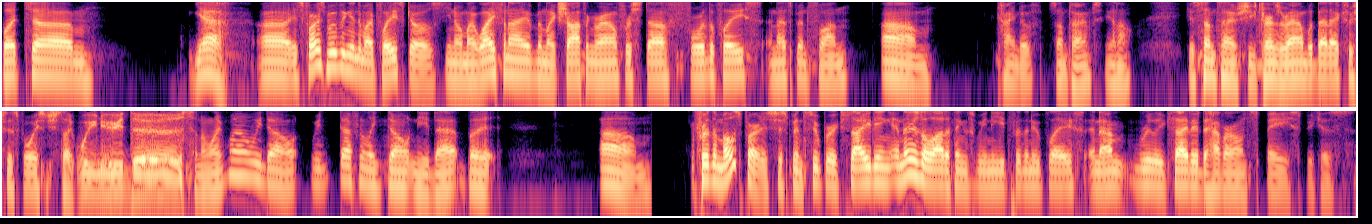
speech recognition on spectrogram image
But um, yeah, uh, as far as moving into my place goes, you know, my wife and I have been like shopping around for stuff for the place, and that's been fun. Um, kind of sometimes, you know, because sometimes she turns around with that exorcist voice and she's like, "We need this," and I'm like, "Well, we don't. We definitely don't need that." But um, for the most part, it's just been super exciting. And there's a lot of things we need for the new place. And I'm really excited to have our own space because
